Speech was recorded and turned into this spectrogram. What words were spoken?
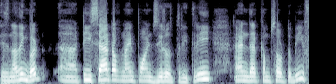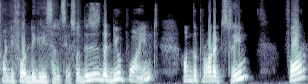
is nothing but uh, T sat of 9.033 and that comes out to be 44 degrees Celsius. So, this is the dew point of the product stream for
